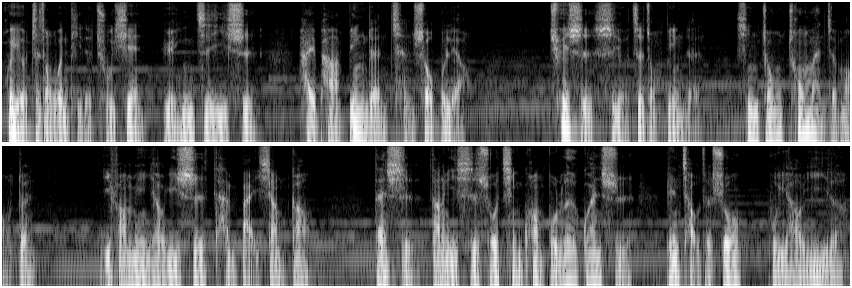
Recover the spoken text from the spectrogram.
会有这种问题的出现，原因之一是害怕病人承受不了。确实是有这种病人，心中充满着矛盾。一方面要医师坦白相告，但是当医师说情况不乐观时，便吵着说不要医了，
